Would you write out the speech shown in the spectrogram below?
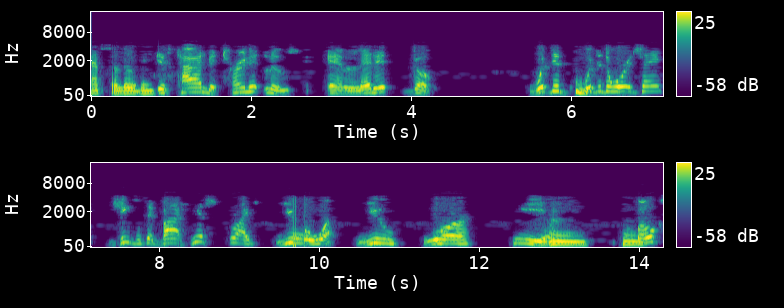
Absolutely. It's time to turn it loose and let it go. What did what did the word say? Jesus said, "By His stripes you were what? You were healed." Mm-hmm. Folks,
